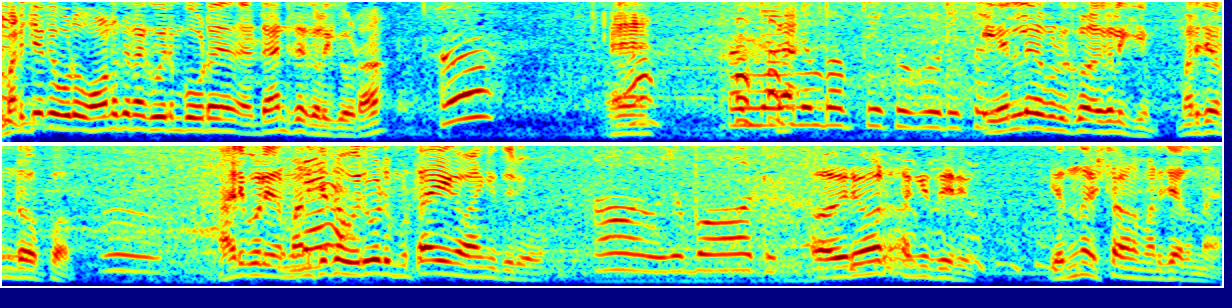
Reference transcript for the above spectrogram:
മണിച്ചേട്ടൻ കൂടെ ഓണത്തിനൊക്കെ വരുമ്പോ ഇവിടെ ഡാൻസ് കളിക്കൂടാ അണ്ണാനും കൂടി കളി- കൂടി കളിക്കും മണിച്ചേട്ടന്റെ ഒപ്പം. അടിപൊളിയാണ്. മണിച്ചേട്ടൻ ഒരുപാട് മുട്ടായി വാങ്ങി തരുമോ ഒരുപാട്. ഒരുപാട് വാങ്ങി തരും. എന്നും ഇഷ്ടമാണ് മണിച്ചേട്ടനെ.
